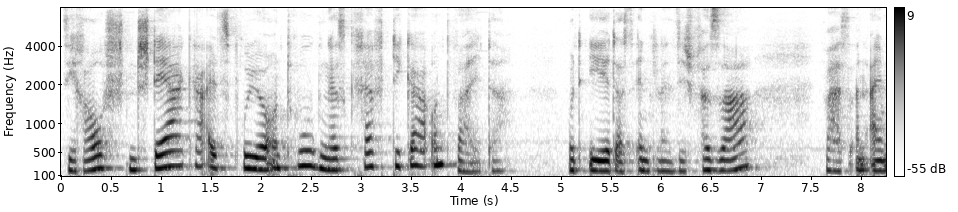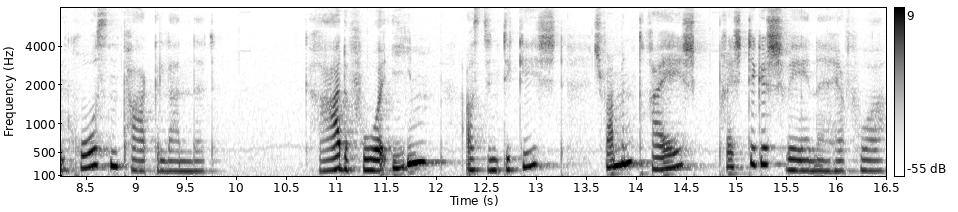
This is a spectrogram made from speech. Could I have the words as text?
Sie rauschten stärker als früher und trugen es kräftiger und weiter. Und ehe das Entlein sich versah, war es an einem großen Park gelandet. Gerade vor ihm, aus dem Dickicht, schwammen drei prächtige Schwäne hervor.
